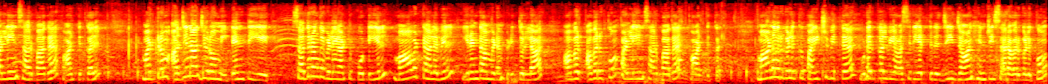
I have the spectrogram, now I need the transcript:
பள்ளியின் சார்பாக வாழ்த்துக்கள். மற்றும் அஜினா ஜெரோமி டென்த் ஏ சதுரங்க விளையாட்டு போட்டியில் மாவட்ட அளவில் இரண்டாம் இடம் பிடித்துள்ளார். அவர் அவருக்கும் பள்ளியின் சார்பாக வாழ்த்துக்கள். மாணவர்களுக்கு பயிற்றுவித்த உடற்கல்வி ஆசிரியர் திரு ஜி. ஜான் ஹென்றி சார் அவர்களுக்கும்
